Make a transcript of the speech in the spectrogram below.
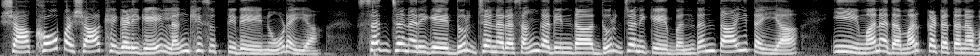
ಶಾಖೋಪಶಾಖೆಗಳಿಗೆ ಲಂಘಿಸುತ್ತಿದೆ ನೋಡಯ್ಯ. ಸಜ್ಜನರಿಗೆ ದುರ್ಜನರ ಸಂಘದಿಂದ ದುರ್ಜನಿಕೆ ಬಂದಂತಾಯಿತಯ್ಯ. ಈ ಮನದ ಮರ್ಕಟತನವ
